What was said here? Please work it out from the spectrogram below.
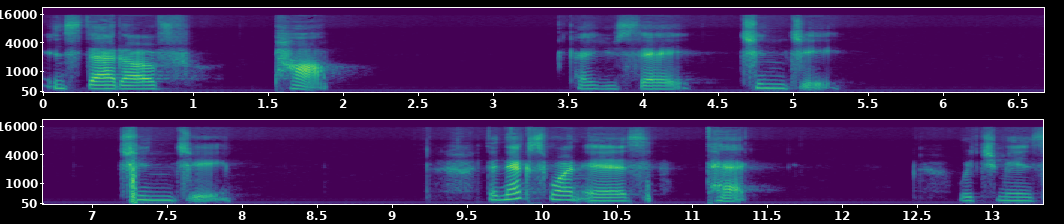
instead of pop. Okay, you say chinji. Chinji. The next one is tek, which means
